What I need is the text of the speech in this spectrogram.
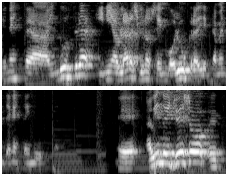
en esta industria y ni hablar si uno se involucra directamente en esta industria. Eh, habiendo dicho eso, eh,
